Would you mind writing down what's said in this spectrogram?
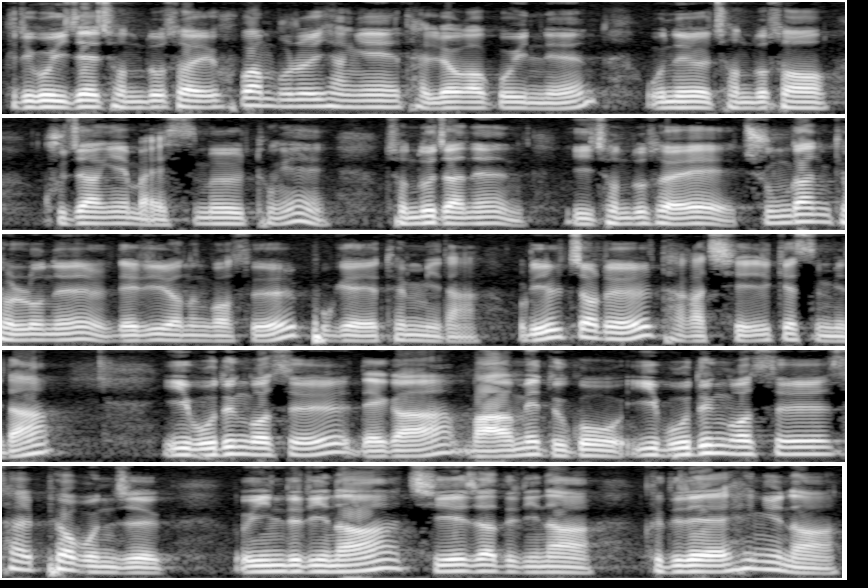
그리고 이제 전도서의 후반부를 향해 달려가고 있는 오늘 전도서 9장의 말씀을 통해 전도자는 이 전도서의 중간 결론을 내리려는 것을 보게 됩니다. 우리 1절을 다 같이 읽겠습니다. 이 모든 것을 내가 마음에 두고 이 모든 것을 살펴본즉 의인들이나 지혜자들이나 그들의 행위나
